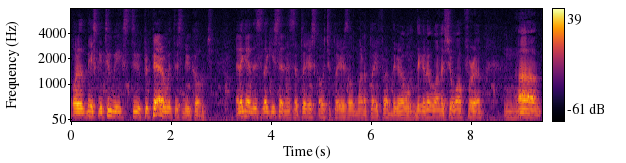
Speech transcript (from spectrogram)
or basically two weeks to prepare with this new coach. And again, this like you said, this is a player's coach. The players don't want to play for him. They're gonna they're gonna want to show up for him. Mhm. Um,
